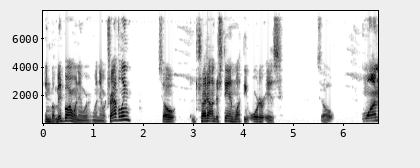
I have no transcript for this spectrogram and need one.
in Bamidbar when they were when they were traveling. So try to understand what the order is. So, one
